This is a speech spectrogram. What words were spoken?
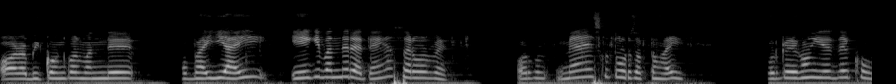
और अभी कौन कौन बंदे, ओ भाई आई, एक ही बंदे रहते हैं क्या सर्वर पे। और मैं इसको तोड़ सकता हूँ भाई। तोड़ के देखा, ये देखो,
